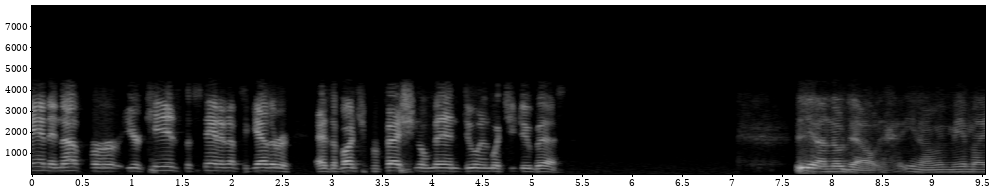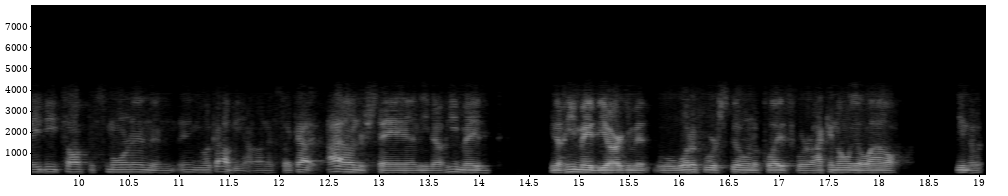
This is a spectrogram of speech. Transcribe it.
standing up for your kids, but standing up together as a bunch of professional men doing what you do best. Yeah, no doubt. You know, me and my AD talked this morning, and, and look, I'll be honest. Like I, I understand. You know, he made, you know, he made the argument. Well, what if we're still in a place where I can only allow, you know,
